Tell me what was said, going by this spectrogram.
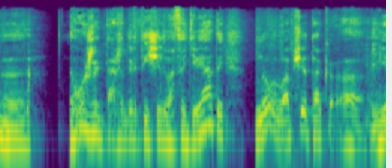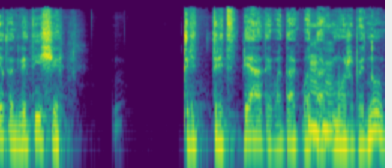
э, ну, может, даже 2029 ну, вообще так э, где-то 2000 35-й, вот так, вот угу. так, может быть. Ну,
